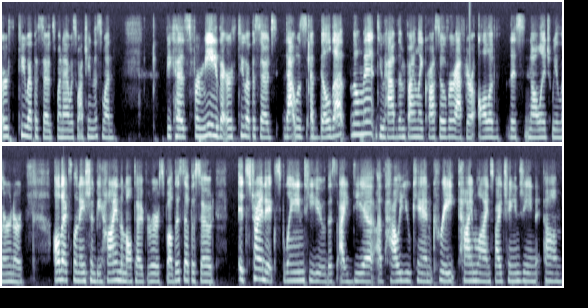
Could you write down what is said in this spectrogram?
Earth 2 episodes when I was watching this one. Because for me, the Earth 2 episodes, that was a build up moment to have them finally cross over after all of this knowledge we learn or all the explanation behind the multiverse. While this episode, it's trying to explain to you this idea of how you can create timelines by changing um,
